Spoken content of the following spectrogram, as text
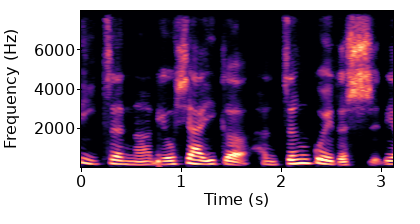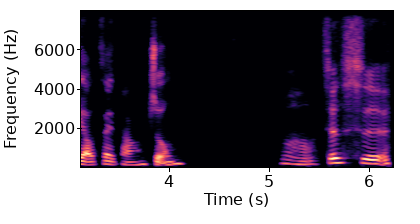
地震呢，留下一个很珍贵的史料在当中。哇，真是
